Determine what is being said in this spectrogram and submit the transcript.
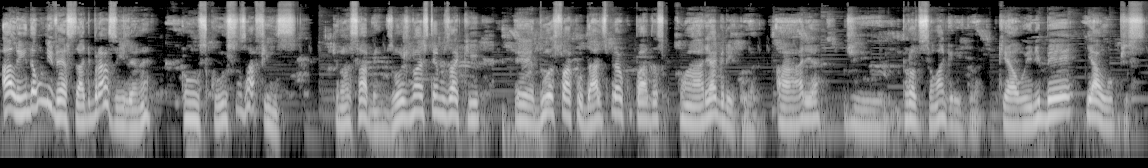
além da Universidade de Brasília, né? com os cursos afins que nós sabemos. Hoje nós temos aqui é, duas faculdades preocupadas com a área agrícola, a área de produção agrícola, que é a UNB e a UPS.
